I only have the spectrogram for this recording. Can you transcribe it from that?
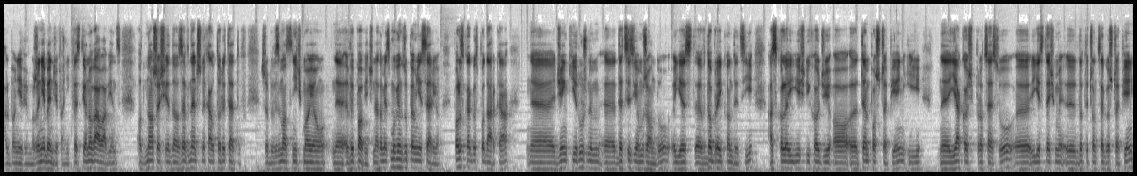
albo nie wiem, może nie będzie pani kwestionowała, więc odnoszę się do zewnętrznych autorytetów, żeby wzmocnić moją e, wypowiedź. Natomiast mówiąc zupełnie serio, polska gospodarka e, dzięki różnym e, decyzjom rządu jest w dobrej kondycji, a z kolei jeśli chodzi o tempo szczepień i jakość procesu jesteśmy dotyczącego szczepień,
